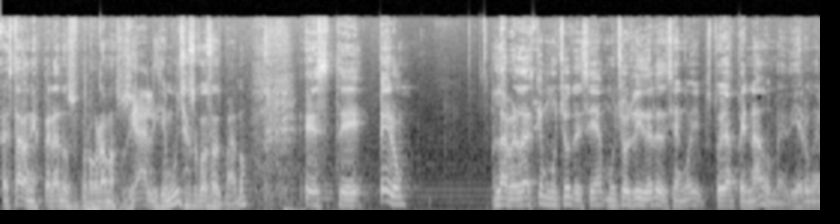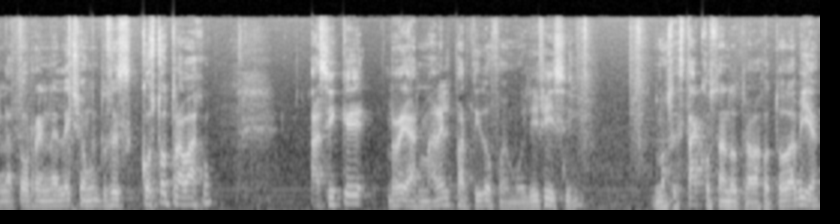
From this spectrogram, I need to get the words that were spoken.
Estaban esperando sus programas sociales y muchas cosas más, ¿no? Este, pero la verdad es que muchos decían, muchos líderes decían, oye, estoy apenado, me dieron en la torre en la elección, entonces costó trabajo. Así que rearmar el partido fue muy difícil nos está costando trabajo todavía.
